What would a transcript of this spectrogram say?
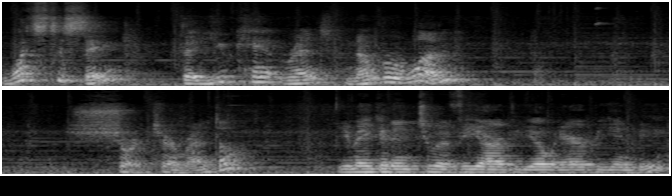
what's to say that you can't rent, number one, short-term rental, you make it into a VRBO Airbnb,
